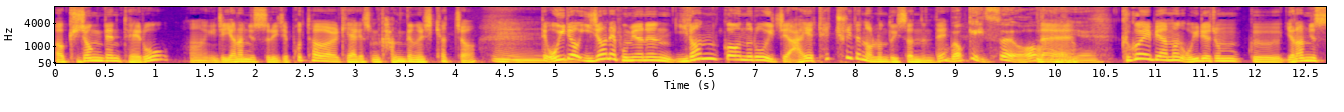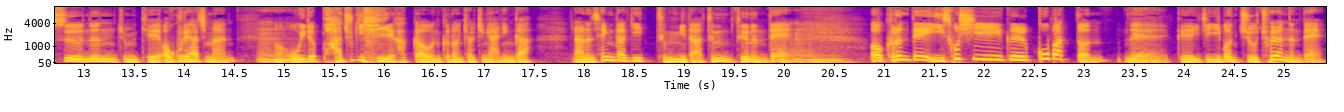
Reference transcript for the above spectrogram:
어, 규정된 대로 어 이제 연합뉴스를 이제 포털 계약에서 좀 강등을 시켰죠. 음. 근데 오히려 이전에 보면은 이런 건으로 이제 아예 퇴출이 된 언론도 있었는데 몇 개 있어요. 네. 예, 예. 그거에 비하면 오히려 좀 그 연합뉴스는 좀 이렇게 억울해하지만 음. 어, 오히려 봐주기에 가까운 그런 결정이 아닌가라는 생각이 듭니다. 드, 드는데 음. 어 그런데 이 소식을 꼽았던 네, 예. 그 이제 이번 주 초였는데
